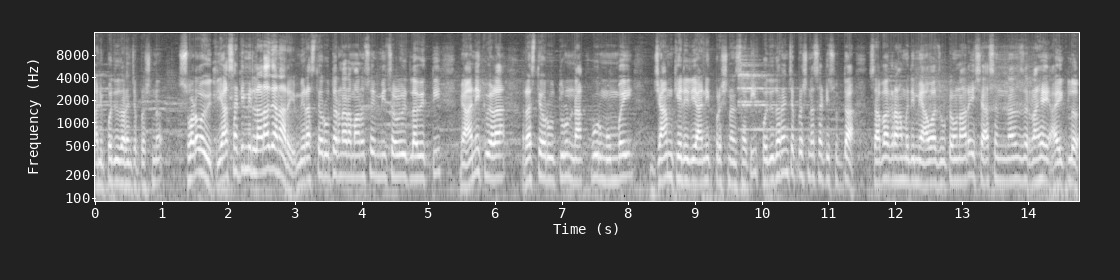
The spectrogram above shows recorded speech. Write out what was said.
आणि पदवीधरांचे प्रश्न सोडवावेत. यासाठी मी लढा देणार आहे. मी रस्त्यावर उतरणारा माणूस आहे. मी चळवळीतला व्यक्ती. मी अनेक वेळा रस्त्यावर उतरून नागपूर मुंबई जाम केलेली आहे अनेक प्रश्नांसाठी. पदवीधरांच्या प्रश्नासाठी सुद्धा सभागृहामध्ये मी आवाज उठवणार आहे. शासनानं जर नाही ऐकलं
